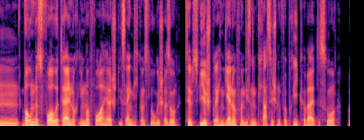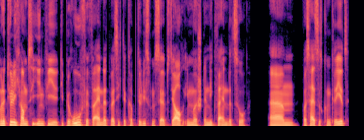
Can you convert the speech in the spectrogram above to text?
Hm, warum das Vorurteil noch immer vorherrscht, ist eigentlich ganz logisch. Also selbst wir sprechen gerne von diesen klassischen Fabrikarbeiter so. Aber natürlich haben sie irgendwie die Berufe verändert, weil sich der Kapitalismus selbst ja auch immer ständig verändert so. Ähm, was heißt das konkret?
